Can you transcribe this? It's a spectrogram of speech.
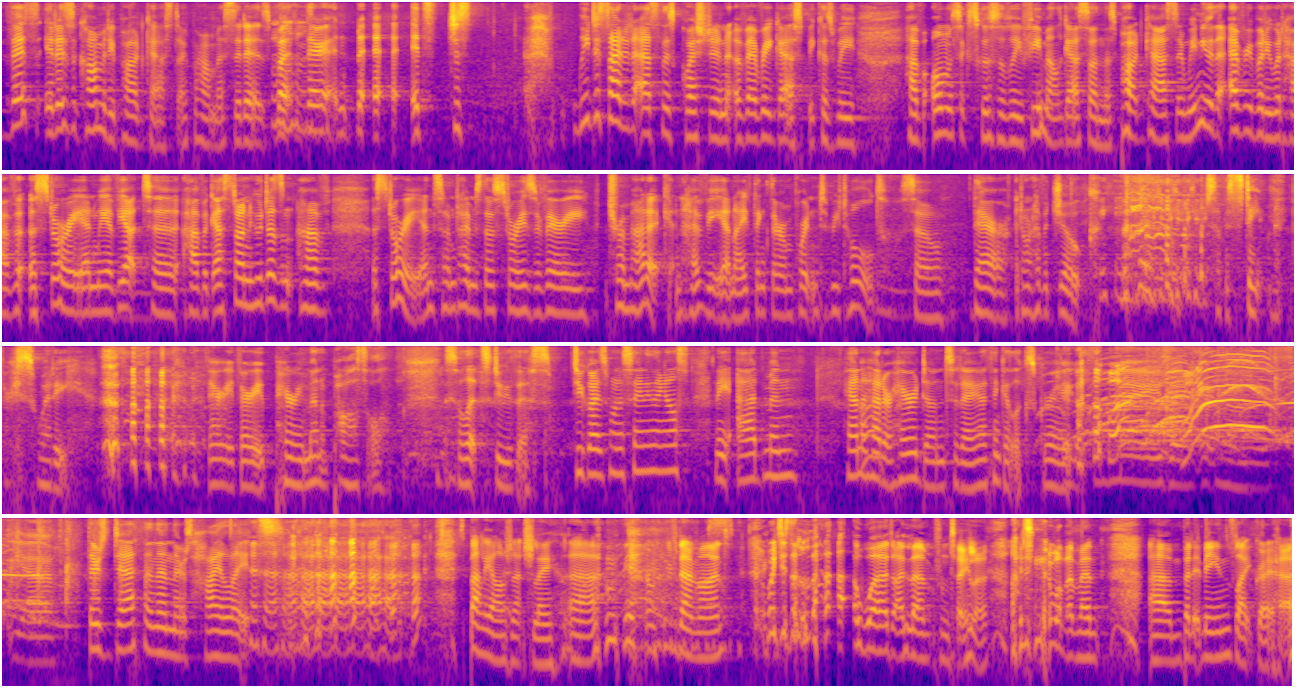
this it is a comedy podcast. I promise it is. But there, it's just we decided to ask this question of every guest because we have almost exclusively female guests on this podcast, and we knew that everybody would have a story, and we have yet to have a guest on who doesn't have a story, and sometimes those stories are very traumatic and heavy, and I think they're important to be told. So there, I don't have a joke. I just have a statement, very sweaty, very, very perimenopausal. So let's do this. Do you guys want to say anything else? Any admin? Hannah had her hair done today. I think it looks great. It looks amazing. It was, yeah. There's death and then there's highlights. It's balayage, actually, um, yeah, if you don't mind. Which is a, a word I learnt from Taylor. I didn't know what that meant, um, but it means like great hair.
